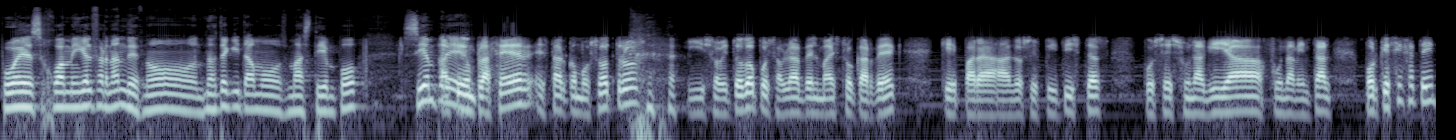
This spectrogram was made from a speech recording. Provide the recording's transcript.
Pues Juan Miguel Fernández, no, no te quitamos más tiempo. Siempre... Ha sido un placer estar con vosotros y sobre todo pues hablar del maestro Kardec, que para los espiritistas pues es una guía fundamental. Porque fíjate,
